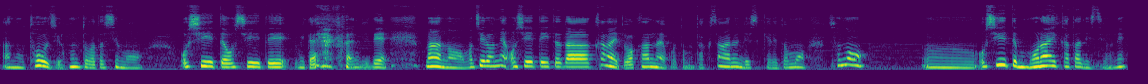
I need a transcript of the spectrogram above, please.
あの当時本当私も教えて教えてみたいな感じで、まあ、あのもちろんね教えていただかないと分かんないこともたくさんあるんですけれどもそのうん教えてもらい方ですよね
